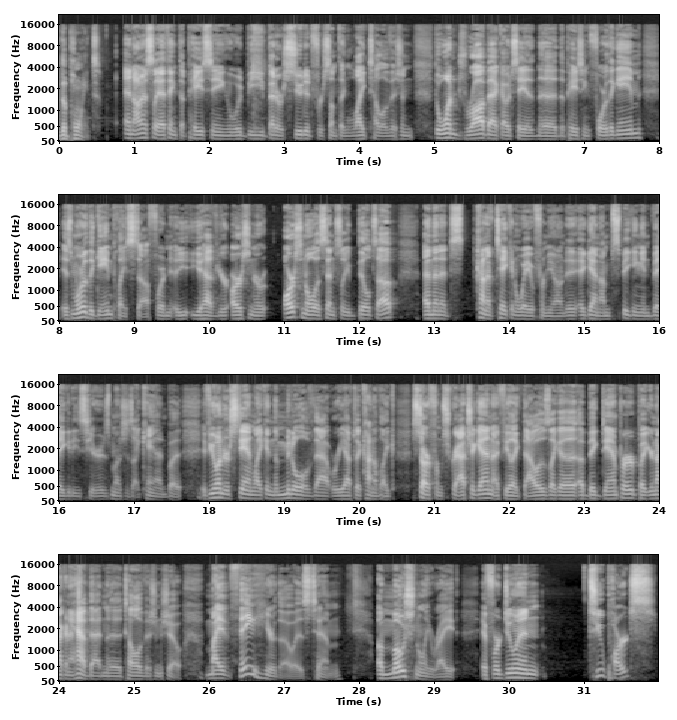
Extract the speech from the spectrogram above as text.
the point. And honestly, I think the pacing would be better suited for something like television. The one drawback I would say in the the pacing for the game is more of the gameplay stuff, when you have your arsenal arsenal essentially built up, and then it's kind of taken away from you. Again, I'm speaking in vagaries here as much as I can, but if you understand, like in the middle of that, where you have to kind of like start from scratch again, I feel like that was like a, a big damper. But you're not going to have that in a television show. My thing here, though, is Tim, emotionally, right? If we're doing two parts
